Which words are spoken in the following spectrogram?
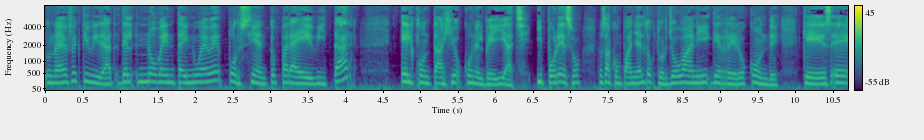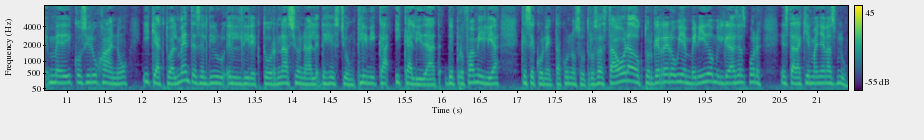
una efectividad del 99% para evitar el contagio con el VIH. Y por eso nos acompaña el doctor Giovanni Guerrero Conde, que es eh, médico cirujano y que actualmente es el, el director nacional de gestión clínica y calidad de Profamilia, que se conecta con nosotros hasta ahora. Doctor Guerrero, bienvenido. Mil gracias por estar aquí en Mañanas Blue.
